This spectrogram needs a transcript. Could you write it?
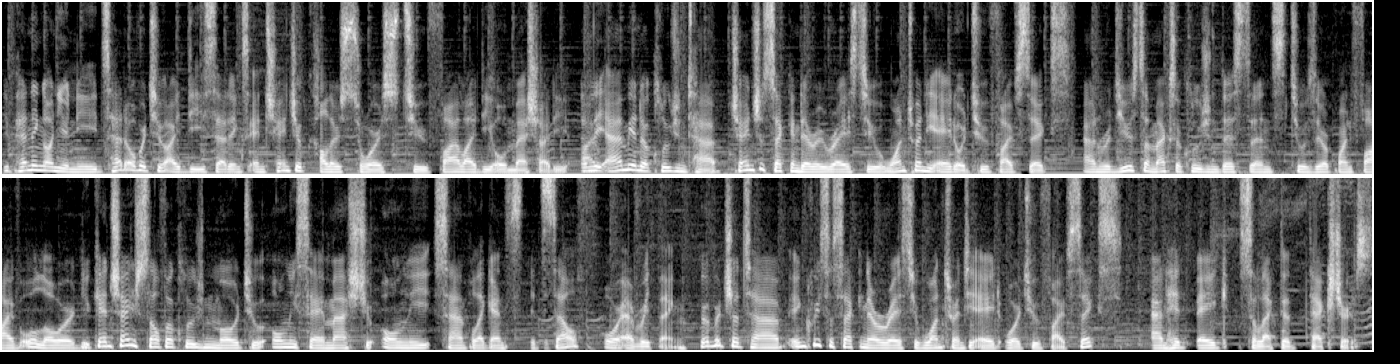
Depending on your needs, head over to ID settings and change your color source to File ID or Mesh ID. In the Ambient Occlusion tab, change the secondary rays to 128 or 256 and reduce the max occlusion distance to 0.5 or lower. You can change self-occlusion mode to only say mesh to only sample against itself or everything. Curvature tab, increase the secondary rays to 128 or 256 and hit bake selected textures.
